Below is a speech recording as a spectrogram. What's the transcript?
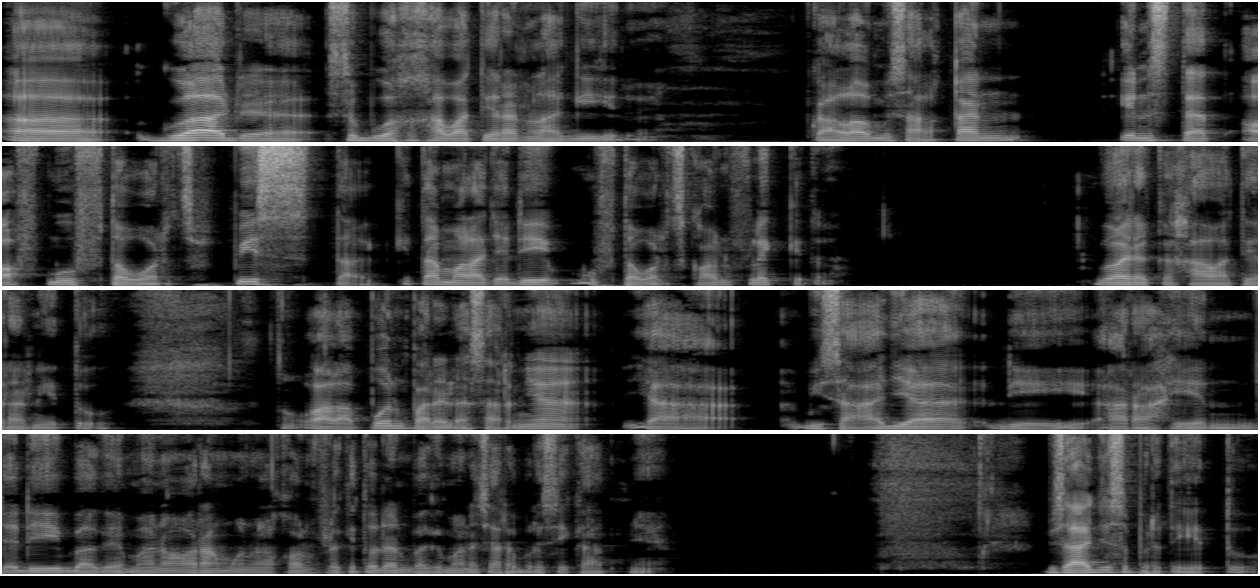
uh, eh, gue ada sebuah kekhawatiran lagi gitu. Kalau misalkan instead of move towards peace, kita malah jadi move towards conflict gitu. Gue ada kekhawatiran itu. Walaupun pada dasarnya ya bisa aja diarahin. Jadi bagaimana orang mengenal konflik itu dan bagaimana cara bersikapnya. Bisa aja seperti itu.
